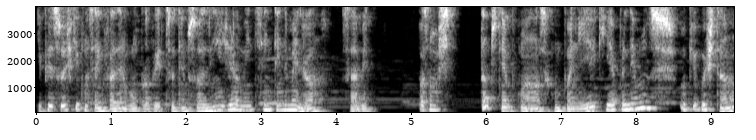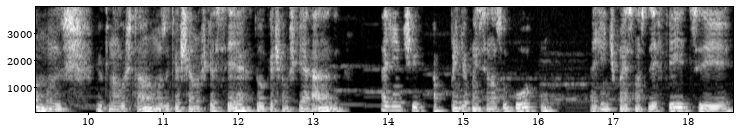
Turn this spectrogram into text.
E pessoas que conseguem fazer um bom proveito do seu tempo sozinhas geralmente se entendem melhor, sabe? Passamos tanto tempo com a nossa companhia que aprendemos o que gostamos e o que não gostamos, o que achamos que é certo, o que achamos que é errado. A gente aprende a conhecer nosso corpo, a gente conhece nossos defeitos e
